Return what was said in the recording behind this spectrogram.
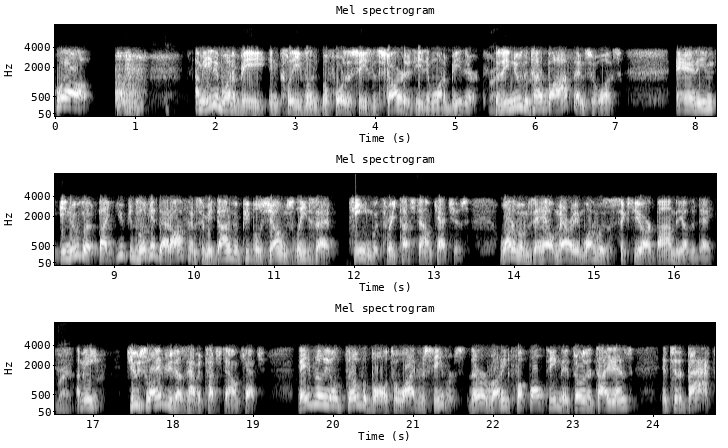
Well, I mean, he didn't want to be in Cleveland before the season started. He didn't want to be there because he knew the type of offense it was. And he, he knew that, like, you could look at that offense. I mean, Donovan Peoples Jones leads that team with three touchdown catches. One of them is a Hail Mary, and one was a 60 yard bomb the other day. Right. I mean, Juice Landry doesn't have a touchdown catch. They really don't throw the ball to wide receivers. They're a running football team. They throw the tight ends into the backs.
